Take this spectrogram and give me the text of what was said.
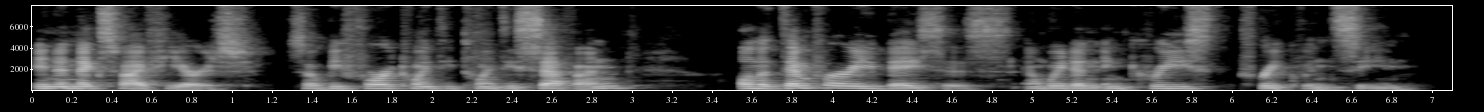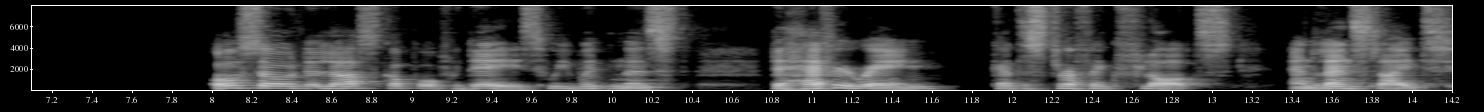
in the next five years, so before 2027, on a temporary basis and with an increased frequency. Also, the last couple of days, we witnessed the heavy rain, catastrophic floods, and landslides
